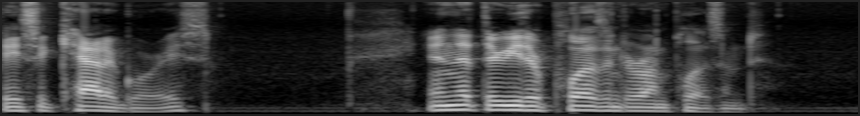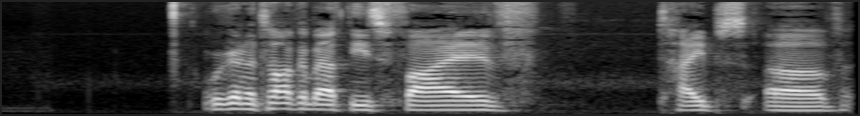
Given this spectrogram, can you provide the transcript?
basic categories, and that they're either pleasant or unpleasant. We're going to talk about these five types of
